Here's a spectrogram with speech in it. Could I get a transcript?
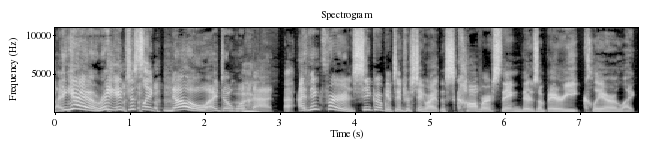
Uh, yeah, right. It's just like, no, I don't want that. I think for Sea Group, it's interesting, right? This commerce thing, there's a very clear like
